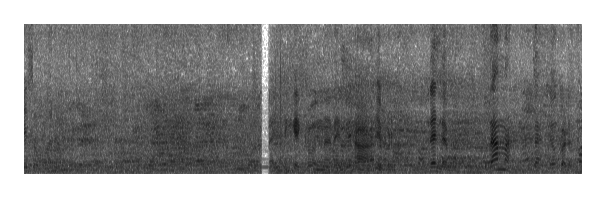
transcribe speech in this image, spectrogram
వింటే సోమవారం ఐ థింక్ ఎక్కువ ఉన్నదండి ఆ, ఎప్పుడు రండి అమ్మా రామ్మా రా, నువ్వు కూడా రా.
